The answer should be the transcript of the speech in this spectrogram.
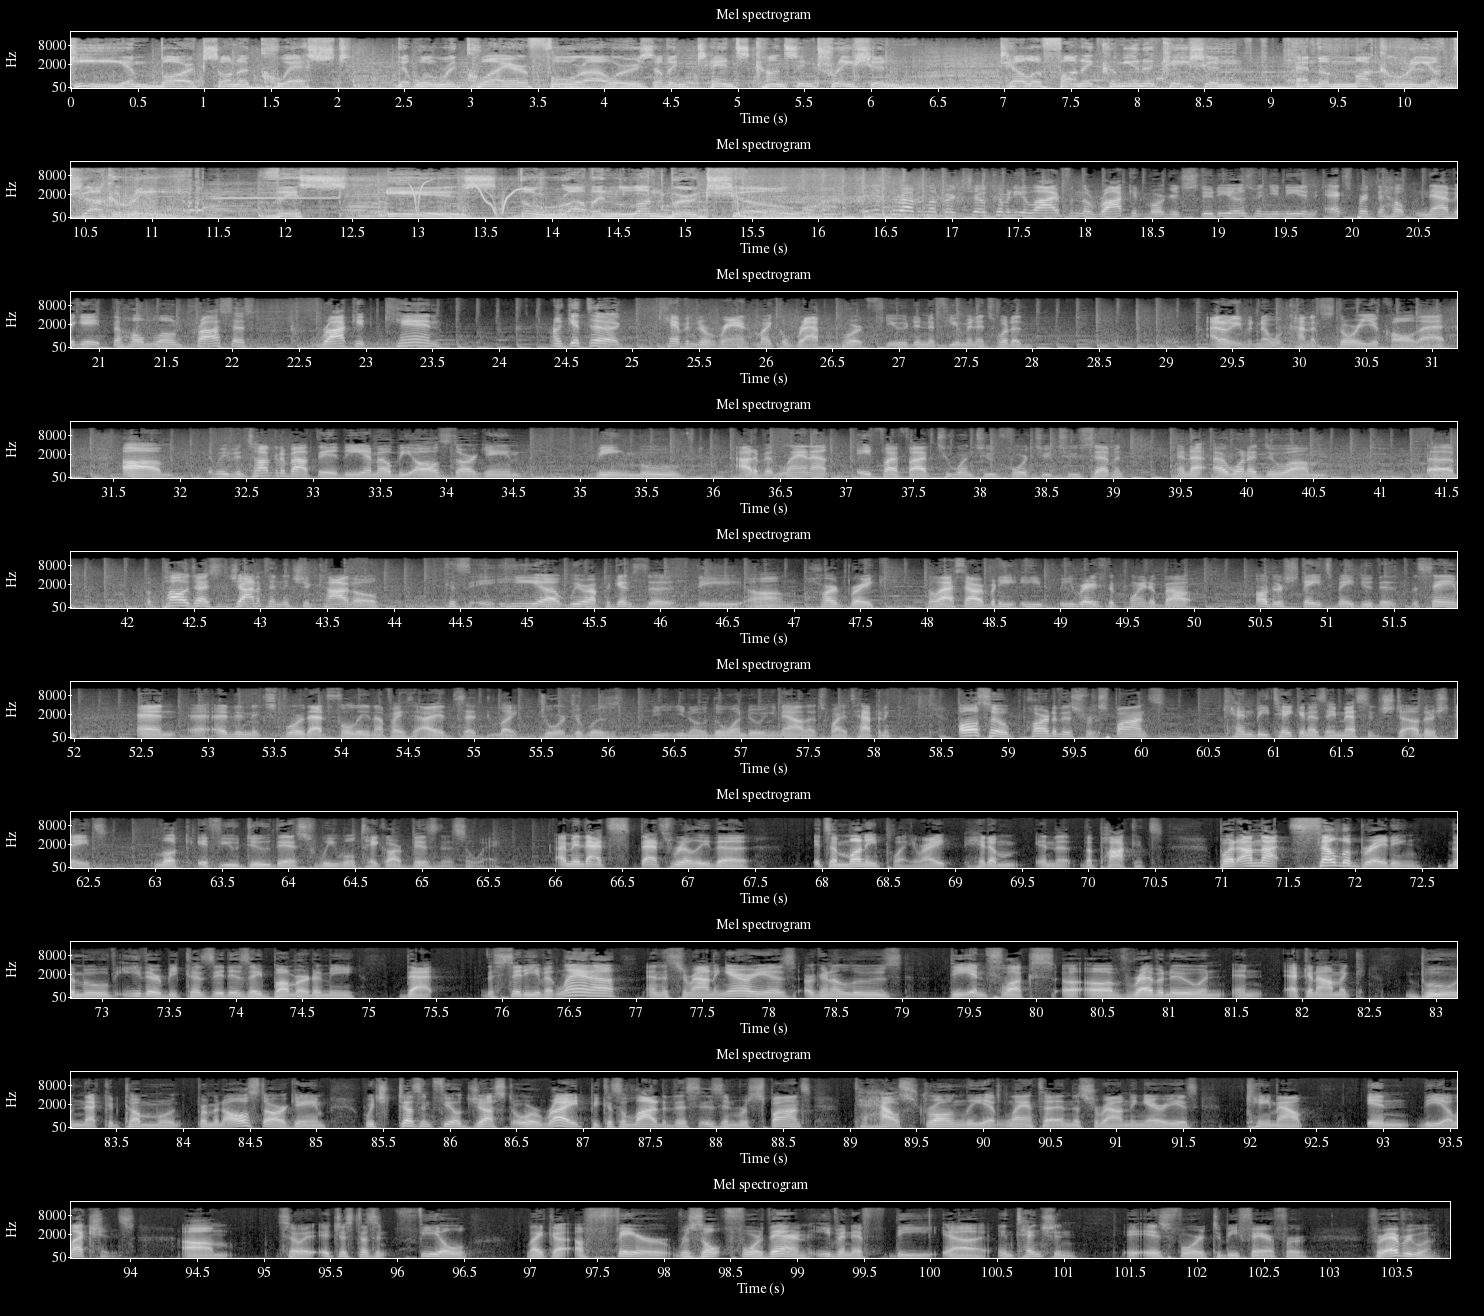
he embarks on a quest that will require four hours of intense concentration, telephonic communication, and the mockery of jockery. This is the Robin Lundberg Show. It is the Robin Lundberg Show coming to you live from the Rocket Mortgage Studios. When you need an expert to help navigate the home loan process, Rocket can. I'll get to Kevin Durant, Michael Rapaport feud in a few minutes. What a. I don't even know what kind of story you call that. Um, we've been talking about the, the MLB All Star game being moved out of Atlanta, 855 212 4227. And I, I wanted to um, uh, apologize to Jonathan in Chicago because he uh, we were up against the the um, hard break the last hour, but he, he, he raised the point about other states may do the, the same, and I didn't explore that fully enough. I, I had said like Georgia was the you know the one doing it now. That's why it's happening. Also, part of this response can be taken as a message to other states. Look, if you do this, we will take our business away. I mean, that's that's really the it's a money play, right? Hit them in the, the pockets. But I'm not celebrating the move either because it is a bummer to me that the city of Atlanta and the surrounding areas are going to lose the influx of revenue and, and economic boon that could come from an all star game, which doesn't feel just or right because a lot of this is in response to how strongly Atlanta and the surrounding areas came out in the elections. Um, so it, it, just doesn't feel like a, a, fair result for them, even if the uh, intention is for it to be fair for, for everyone.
